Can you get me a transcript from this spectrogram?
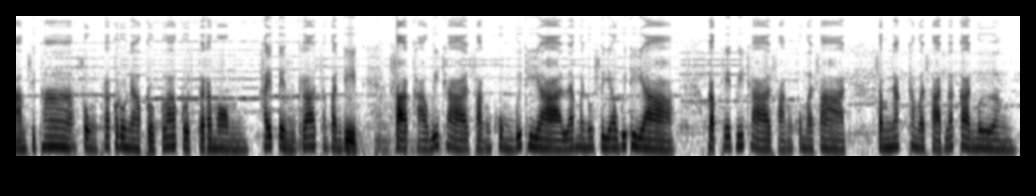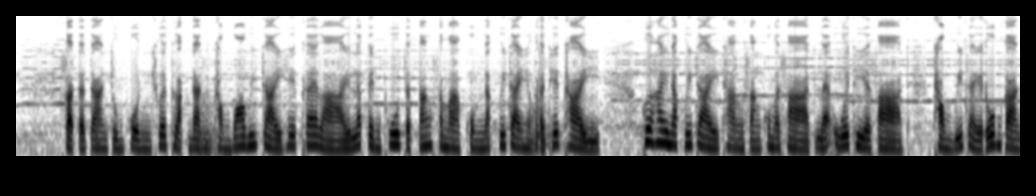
2535 ทรงพระกรุณาโปรดเกล้าโปรดกระหม่อม ให้เป็นราชบัณฑิต สาขาวิชาสังคมวิทยาและมนุษยวิทยา ประเภทวิชาสังคมศาสตร์ สำนักธรรมศาสตร์และการเมืองศาสตราจารย์จุมพลช่วยผลักดันคำว่าวิจัยให้แพร่หลาย และเป็นผู้จัดตั้งสมาคมนักวิจัยแห่งประเทศไทย เพื่อให้นักวิจัยทางสังคมศาสตร์ และวิทยาศาสตร์ทำวิจัยร่วมกัน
